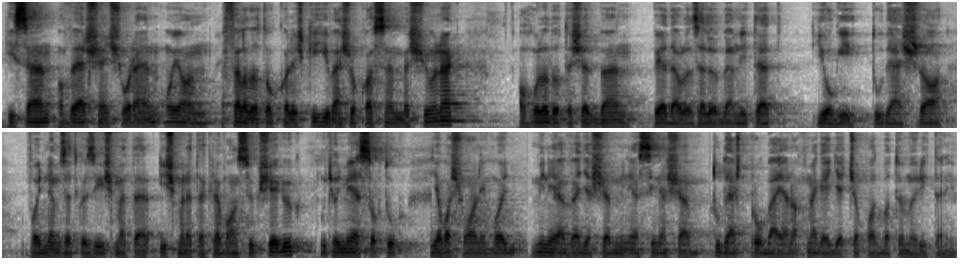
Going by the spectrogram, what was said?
hiszen a verseny során olyan feladatokkal és kihívásokkal szembesülnek, ahol adott esetben például az előbb említett jogi tudásra vagy nemzetközi ismeretekre van szükségük. Úgyhogy mi ezt szoktuk javasolni, hogy minél vegyesebb, minél színesebb tudást próbáljanak meg egy-egy csapatba tömöríteni.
